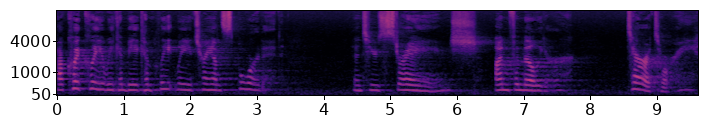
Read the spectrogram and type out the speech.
how quickly we can be completely transported into strange, unfamiliar territory.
